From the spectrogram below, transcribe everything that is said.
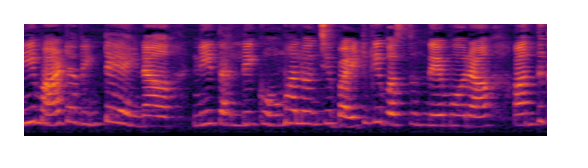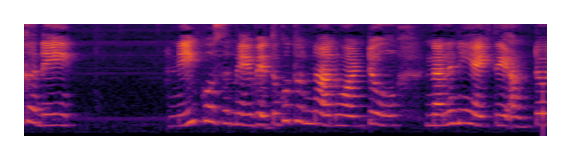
నీ మాట వింటే అయినా నీ తల్లి కోమాలోంచి బయటికి వస్తుందేమోరా? అందుకని నీకోసమే వెతుకుతున్నాను అంటూ నలిని అయితే అంటూ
